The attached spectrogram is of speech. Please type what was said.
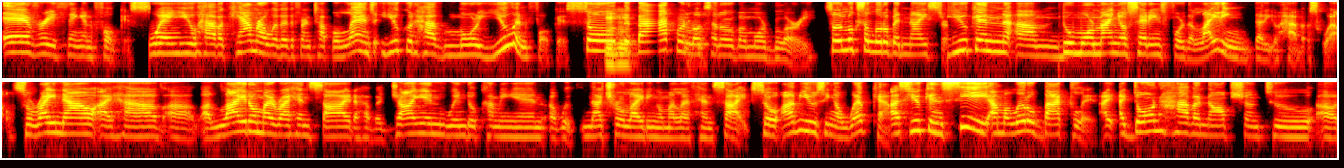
everything in focus. When you have a camera with a different type of lens, you could have more you in focus. So Mhm. the background looks a little bit more blurry. So it looks a little bit nicer. You can um, do more manual settings for the lighting that you have as well. So right now I have a, a light on my right hand side. I have a giant window coming in uh, with natural lighting on my left hand side. So I'm using a webcam. As you can see, I'm a little backlit. I, I don't have an option to uh,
